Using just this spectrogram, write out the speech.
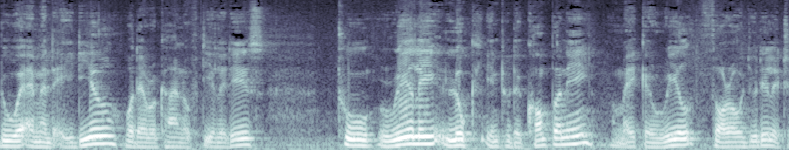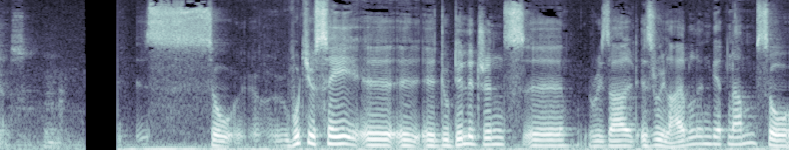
do an M&A deal, whatever kind of deal it is, to really look into the company, make a real thorough due diligence. So, would you say uh, uh, due diligence uh, result is reliable in Vietnam? So,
